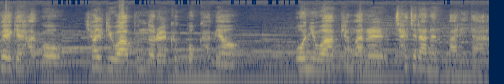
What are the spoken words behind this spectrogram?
회개하고 혈기와 분노를 극복하며 온유와 평안을 찾으라는 말이다.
